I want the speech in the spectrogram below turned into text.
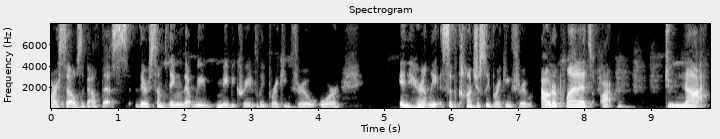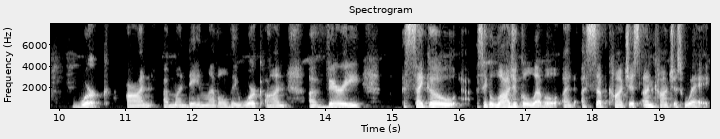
ourselves about this. There's something that we may be creatively breaking through or inherently subconsciously breaking through. Outer planets are do not work on a mundane level. They work on a very psycho psychological level a, a, subconscious unconscious way.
